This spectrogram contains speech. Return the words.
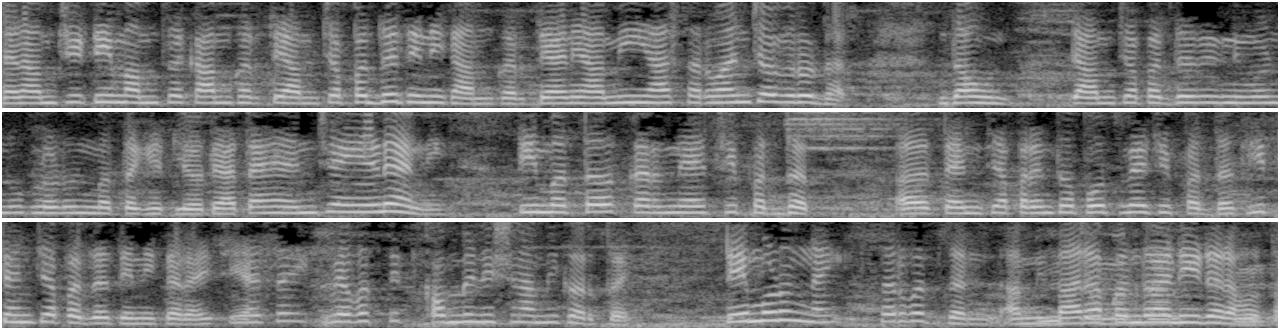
कारण आमची टीम आमचं काम करते आमच्या पद्धतीने काम करते आणि आम्ही ह्या सर्वांच्या विरोधात जाऊन त्या आमच्या पद्धतीने निवडणूक लढून मतं घेतली होती. आता ह्यांच्या येण्याने ती मतं करण्याची पद्धत त्यांच्यापर्यंत पोचण्याची पद्धत ही त्यांच्या पद्धतीने करायची. असं एक व्यवस्थित कॉम्बिनेशन आम्ही करतोय. ते म्हणून नाही सर्वच जण आम्ही बारा पंधरा लीडर आहोत.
